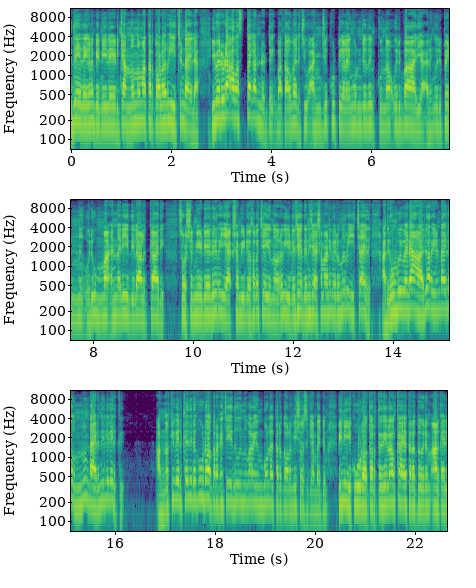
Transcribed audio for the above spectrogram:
ഇത് ചെയ്തേക്കണം. പിന്നെ ഈ ലേഡിക്ക് അന്നൊന്നും അത്രത്തോളം റീച്ച് ഉണ്ടായില്ല. ഇവരുടെ അവസ്ഥ കണ്ടിട്ട് ഭർത്താവ് മരിച്ചു. അഞ്ച് കുട്ടികളെയും കുറിച്ച് നിൽക്കുന്ന ഒരു ഭാര്യ അല്ലെങ്കിൽ ഒരു പെണ്ണ് ഒരു ഉമ്മ എന്ന രീതിയിൽ ആൾക്കാർ സോഷ്യൽ മീഡിയയിൽ റിയാക്ഷൻ വീഡിയോസ് ഒക്കെ ചെയ്യുന്നവർ വീഡിയോ ചെയ്തതിന് ശേഷമാണ് ഇവരൊന്ന് റീച്ച് ആയത്. അതിനു മുമ്പ് ഇവരെ ആരും അറിയണ്ടായാലും ഒന്നും ഉണ്ടായിരുന്നില്ല ഇവർക്ക്. അന്നൊക്കെ ഇവർക്കെതിരെ കൂടോത്രമൊക്കെ ചെയ്തു എന്ന് പറയുമ്പോൾ എത്രത്തോളം വിശ്വസിക്കാൻ പറ്റും? പിന്നെ ഈ കൂടോത്രത്തിലൊക്കെ എത്രത്തോളം ആൾക്കാർ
